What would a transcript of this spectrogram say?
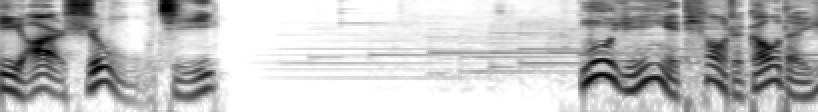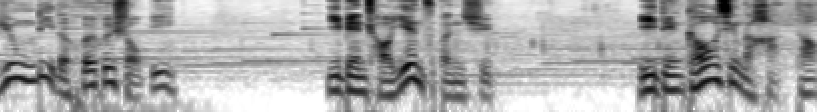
第二十五集。莫云也跳着高的，用力的挥挥手臂，一边朝燕子奔去，一边高兴的喊道：“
